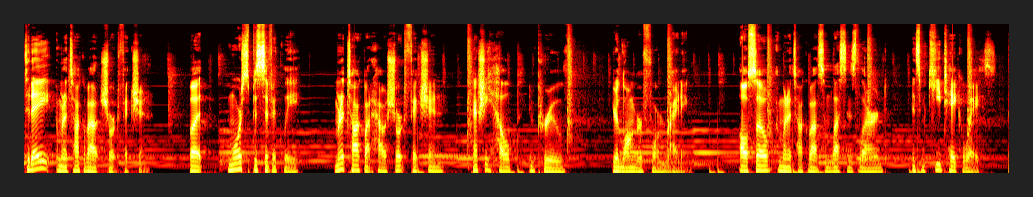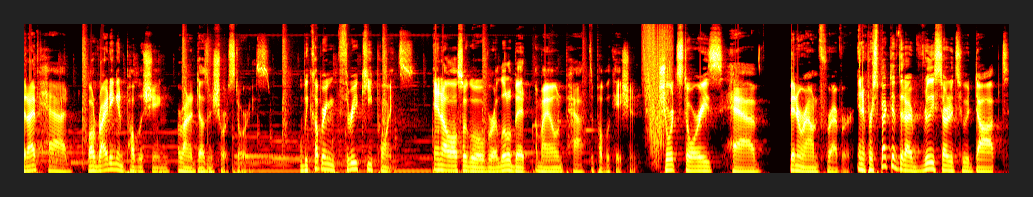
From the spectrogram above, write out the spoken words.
Today, I'm going to talk about short fiction, but more specifically, I'm going to talk about how short fiction can actually help improve your longer form writing. Also, I'm going to talk about some lessons learned and some key takeaways that I've had while writing and publishing around a dozen short stories. We'll be covering three key points, and I'll also go over a little bit of my own path to publication. Short stories have been around forever. And a perspective that I've really started to adopt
